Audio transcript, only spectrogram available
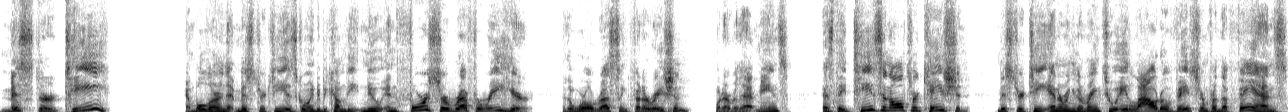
Mr. T. And we'll learn that Mr. T is going to become the new enforcer referee here in the World Wrestling Federation, whatever that means, as they tease an altercation. Mr. T entering the ring to a loud ovation from the fans,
